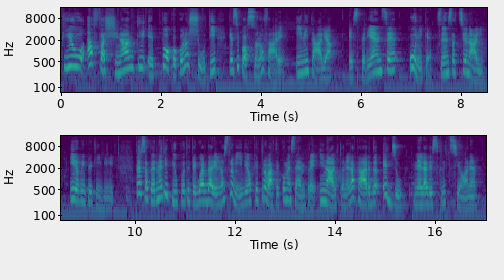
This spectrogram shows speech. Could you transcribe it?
più affascinanti e poco conosciuti che si possono fare in Italia. Esperienze uniche, sensazionali, irripetibili. Per saperne di più potete guardare il nostro video che trovate come sempre in alto nella card e giù nella descrizione.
